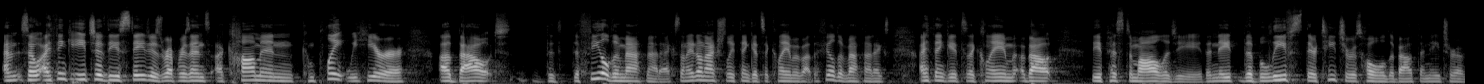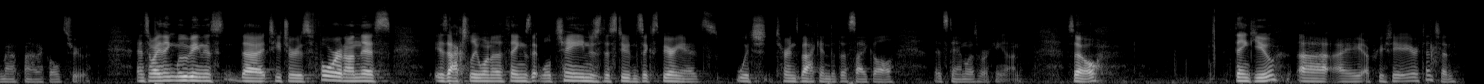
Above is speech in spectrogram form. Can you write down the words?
And so I think each of these stages represents a common complaint we hear about the, the, field of mathematics, and I don't actually think it's a claim about the field of mathematics, I think it's a claim about the epistemology, the, the beliefs their teachers hold about the nature of mathematical truth. And so I think moving this, the teachers forward on this is actually one of the things that will change the student's experience, which turns back into the cycle that Stan was working on. So thank you. Uh, I appreciate your attention.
